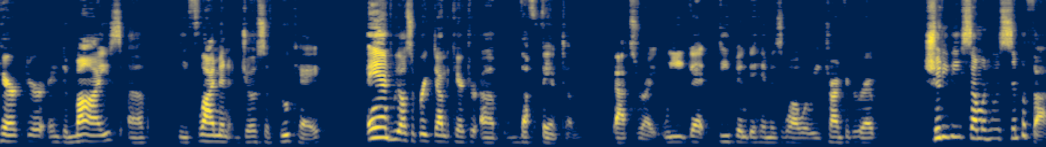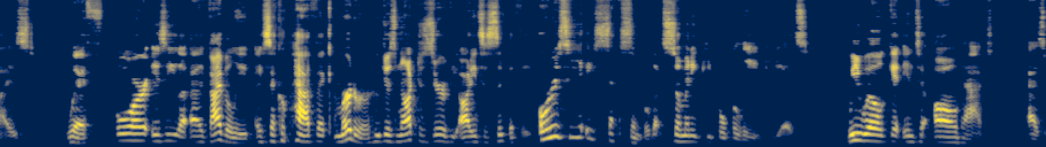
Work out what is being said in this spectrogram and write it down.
character and demise of the flyman Joseph Buquet. And we also break down the character of the Phantom. That's right. We get deep into him as well, where we try and figure out should he be someone who is sympathized with, or is he, like I believe, a psychopathic murderer who does not deserve the audience's sympathy? Or is he a sex symbol that so many people believe he is? We will get into all that as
